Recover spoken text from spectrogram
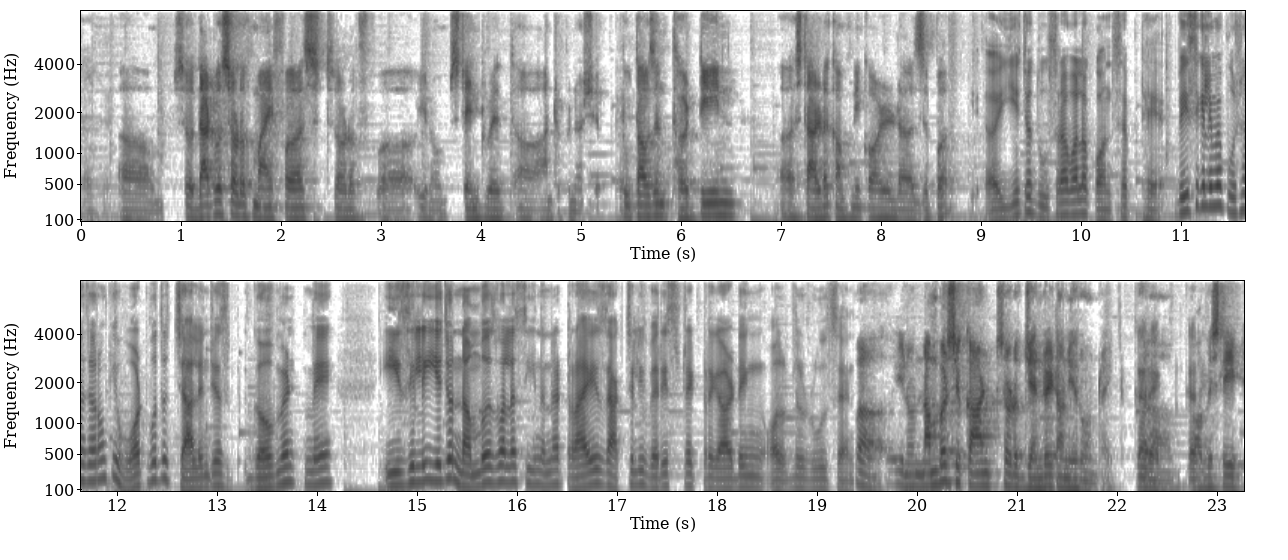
Okay. Um, so that was sort of my first sort of you know stint with entrepreneurship. Okay. 2013. स्टार्ट अ कंपनी कॉल्ड जिपर ये जो दूसरा वाला कॉन्सेप्ट है बेसिकली मैं पूछना चाह रहा हूँ कि what were the challenges government में easily ये जो numbers वाला scene है ना TRAI is actually very strict regarding all the rules and you know numbers you can't sort of generate on your own right? Correct, uh, obviously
